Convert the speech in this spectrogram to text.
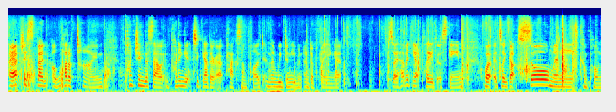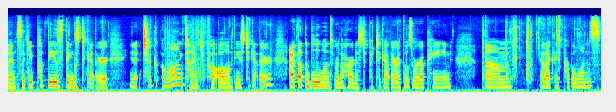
I actually spent a lot of time punching this out and putting it together at PAX Unplugged, and then we didn't even end up playing it. So I haven't yet played this game, but it's like got so many components. Like you put these things together and it took a long time to put all of these together. I thought the blue ones were the hardest to put together. Those were a pain. Um, I like these purple ones.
